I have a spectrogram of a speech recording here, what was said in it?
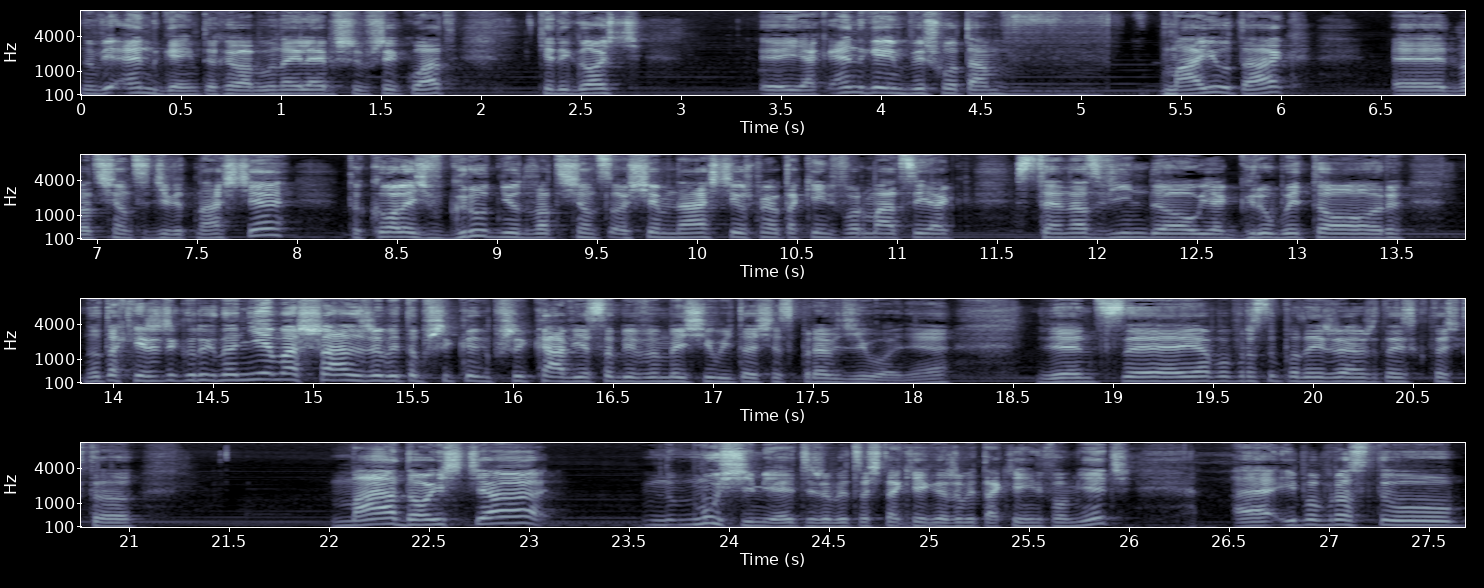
No wie, Endgame to chyba był najlepszy przykład, kiedy gość jak Endgame wyszło tam w maju, tak? 2019, e, to koleś w grudniu 2018 już miał takie informacje jak scena z windą, jak gruby Thor, no takie rzeczy, których no nie ma szans, żeby to przy, przy kawie sobie wymyślił i to się sprawdziło, nie? Więc e, ja po prostu podejrzewam, że to jest ktoś, kto ma dojścia, no, musi mieć, żeby coś takiego, żeby takie info mieć e, i po prostu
